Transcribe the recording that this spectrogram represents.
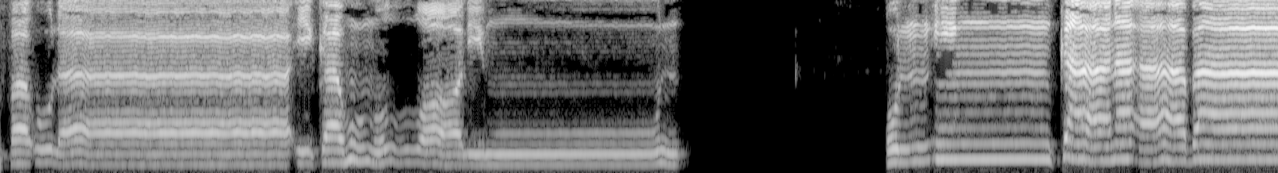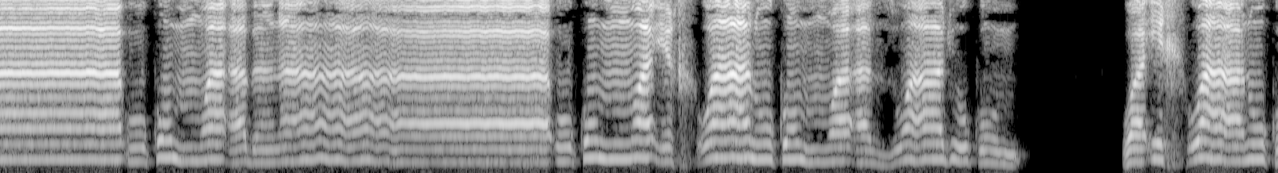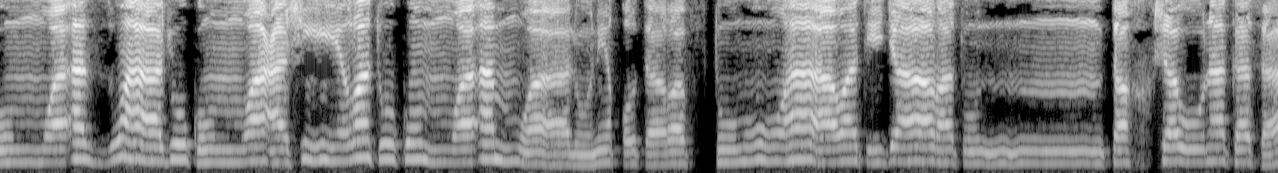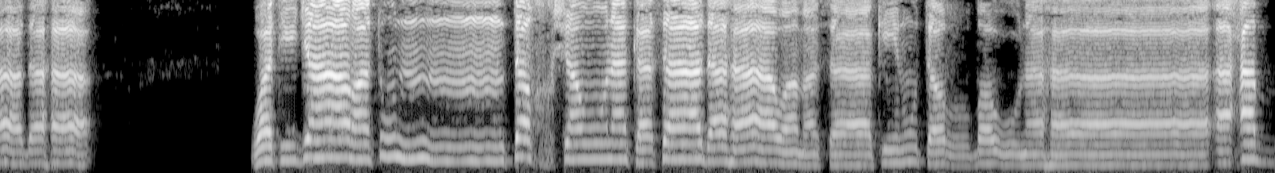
فأولئك هم الظالمون. قل إن كان آباؤكم وأبناؤكم وإخوانكم وأزواجكم وإخوانكم وأزواجكم وعشيرتكم وأموال اقترفتموها وتجارة تخشون كسادها وتجارة تخشون كسادها ومساكن ترضونها أحب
